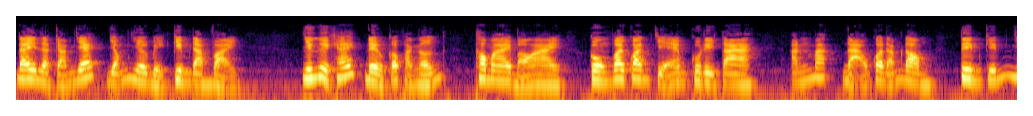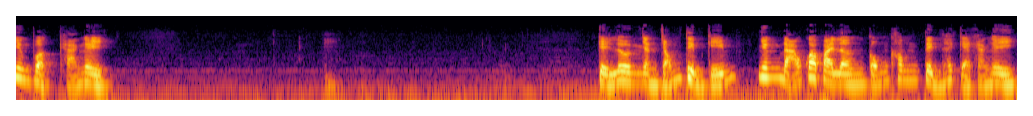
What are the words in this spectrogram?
Đây là cảm giác giống như bị kim đâm vậy. Những người khác đều có phản ứng, không ai bảo ai, cùng vây quanh chị em Kurita, ánh mắt đảo qua đám đông, tìm kiếm nhân vật khả nghi. Kỳ lương nhanh chóng tìm kiếm, nhưng đảo qua vài lần cũng không tìm thấy kẻ khả nghi.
